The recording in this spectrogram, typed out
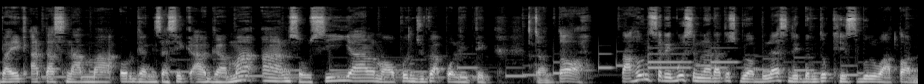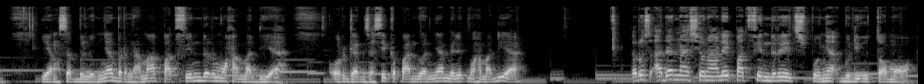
baik atas nama organisasi keagamaan, sosial, maupun juga politik. Contoh, tahun 1912 dibentuk Hizbul Waton, yang sebelumnya bernama Padvinder Muhammadiyah. Organisasi kepanduannya milik Muhammadiyah. Terus ada Nasionale Padvinderij punya Budi Utomo.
